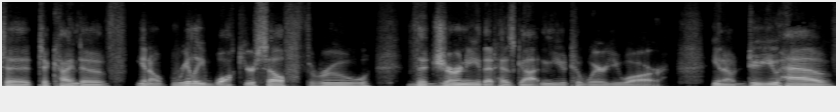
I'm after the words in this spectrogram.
to to kind of you know really walk yourself through the journey that has gotten you to where you are. You know do you have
